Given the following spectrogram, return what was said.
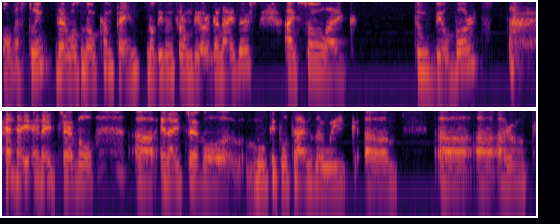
honestly. There was no campaign, not even from the organizers. I saw like two billboards and I and I travel uh, and I travel multiple times a week um, uh, a route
